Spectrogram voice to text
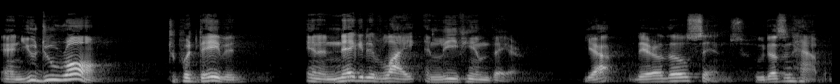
And you do wrong to put David in a negative light and leave him there. Yeah, there are those sins. Who doesn't have them?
